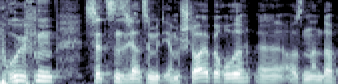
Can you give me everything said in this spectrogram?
prüfen, setzen sich also mit ihrem Steuerbüro äh, auseinander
